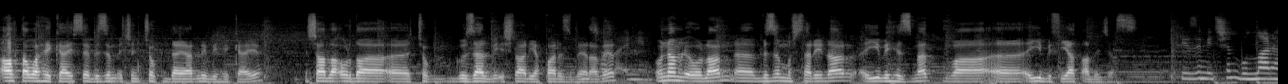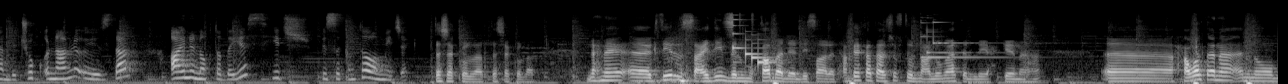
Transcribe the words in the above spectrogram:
alt tavar hikayesi bizim için çok değerli bir hikaye. İnşallah orada e, çok güzel bir işler yaparız beraber. İnşallah, eminim. Önemli olan e, bizim müşteriler iyi bir hizmet ve e, iyi bir fiyat alacağız. Bizim için bunlar hem de çok önemli. O yüzden aynı noktadayız. Hiç bir sıkıntı olmayacak. تشكرات تشكرات نحن آه، كثير سعيدين بالمقابله اللي صارت حقيقه شفتوا المعلومات اللي حكيناها آه، حاولت انا انه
